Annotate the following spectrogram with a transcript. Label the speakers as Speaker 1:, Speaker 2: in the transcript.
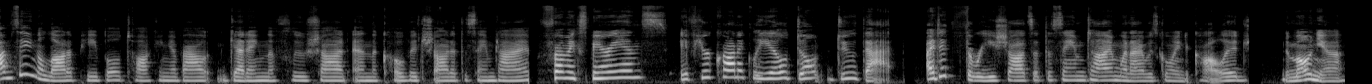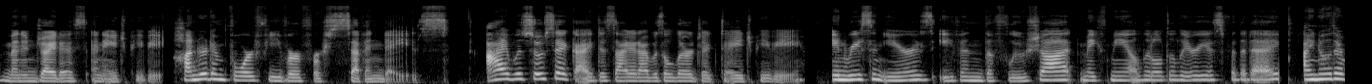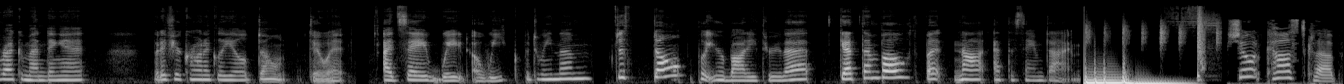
Speaker 1: I'm seeing a lot of people talking about getting the flu shot and the COVID shot at the same time. From experience, if you're chronically ill, don't do that. I did three shots at the same time when I was going to college pneumonia, meningitis, and HPV. 104 fever for seven days. I was so sick, I decided I was allergic to HPV. In recent years, even the flu shot makes me a little delirious for the day. I know they're recommending it, but if you're chronically ill, don't do it. I'd say wait a week between them. Just don't put your body through that. Get them both, but not at the same time.
Speaker 2: Short Cast Club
